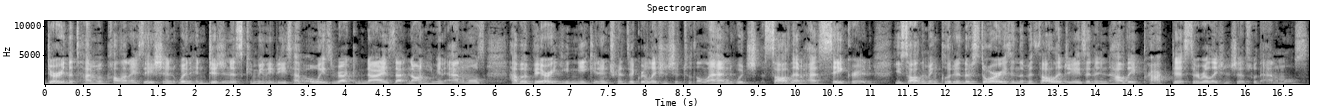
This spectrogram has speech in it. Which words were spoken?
during the time of colonization when indigenous communities have always recognized that non-human animals have a very unique and intrinsic relationship to the land, which saw them as sacred. You saw them included in their stories, in the mythologies, and in how they practice their relationships relationships with animals.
